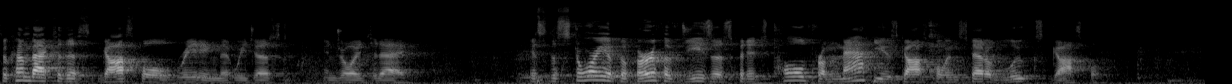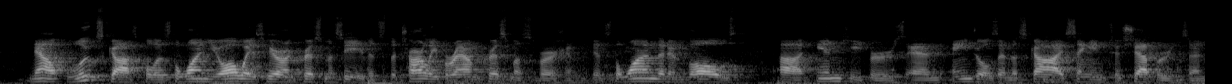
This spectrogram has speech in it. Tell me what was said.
So, come back to this gospel reading that we just enjoyed today. It's the story of the birth of Jesus, but it's told from Matthew's gospel instead of Luke's gospel. Now, Luke's gospel is the one you always hear on Christmas Eve. It's the Charlie Brown Christmas version. It's the one that involves uh, innkeepers and angels in the sky singing to shepherds and,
